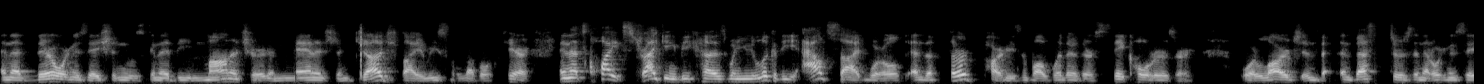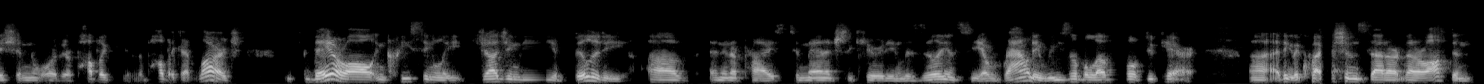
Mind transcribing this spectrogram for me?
and that their organization was going to be monitored and managed and judged by a reasonable level of care. And that's quite striking because when you look at the outside world and the third parties involved, whether they're stakeholders or or large investors in that organization or their public the public at large, they are all increasingly judging the ability of an enterprise to manage security and resiliency around a reasonable level of due care. Uh, I think the questions that are that are often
